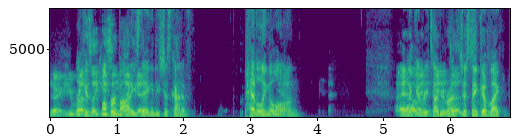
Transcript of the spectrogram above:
right. He like runs his like, upper body like a- thing, and he's just kind of pedaling along. I know. Like every and- time and he runs, does- just think of like.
